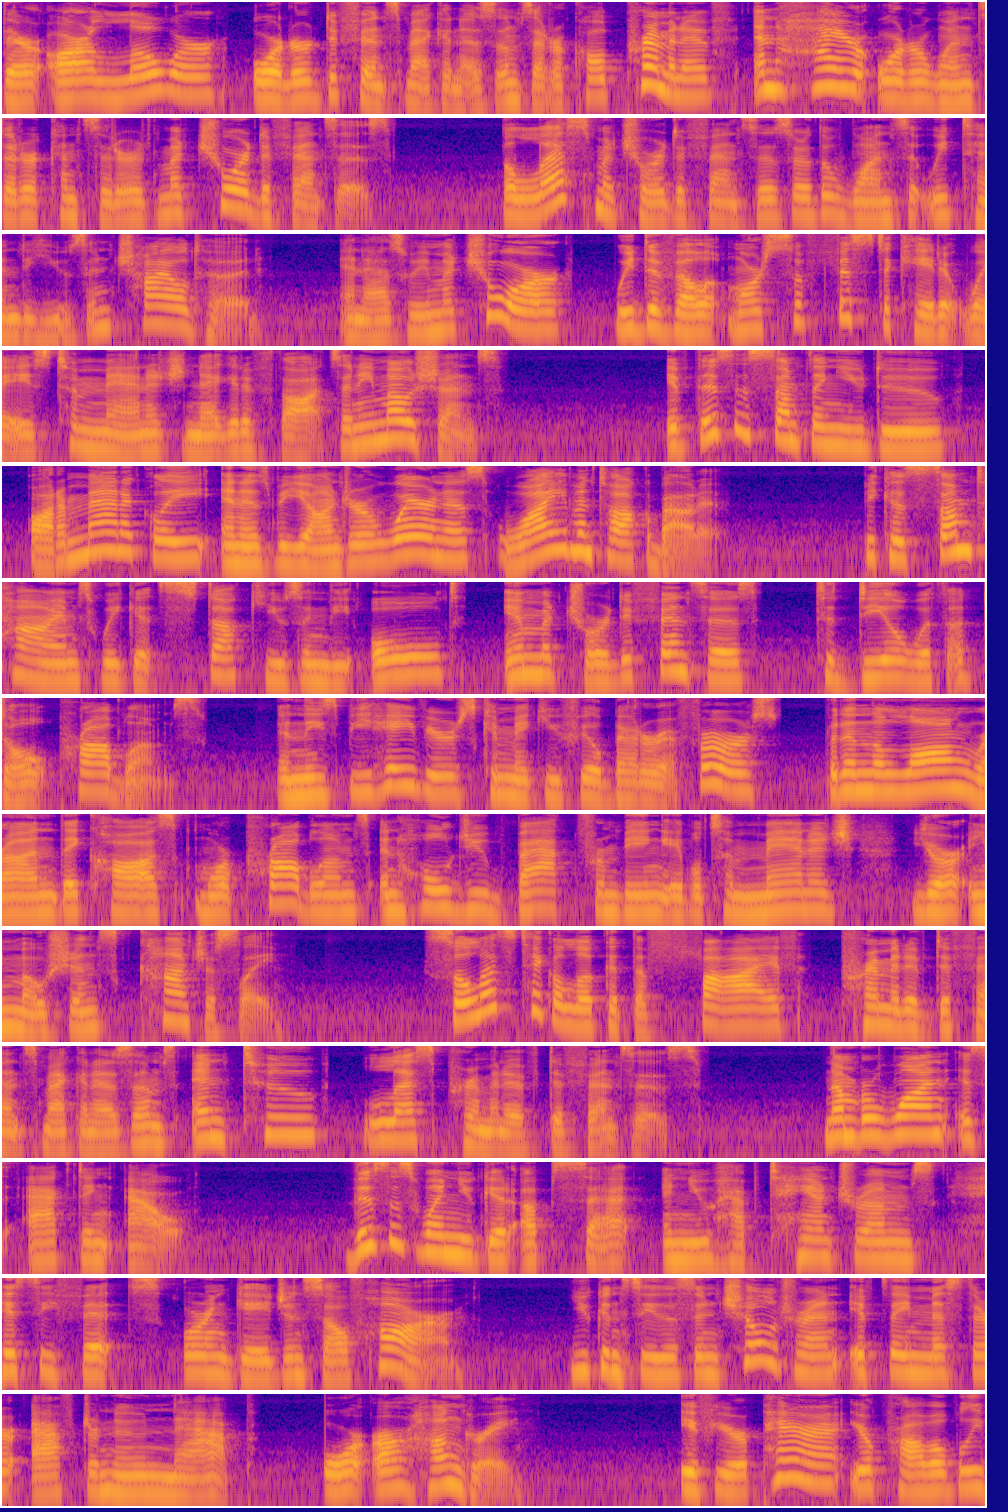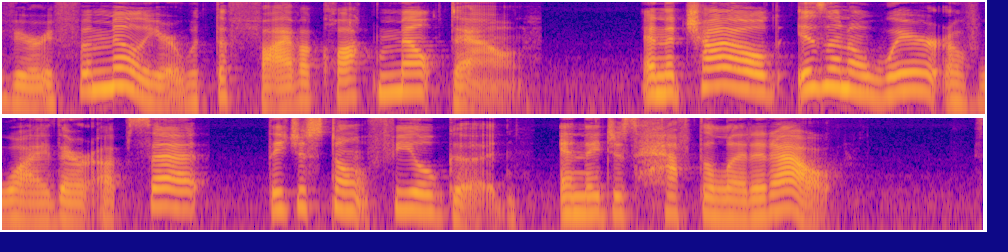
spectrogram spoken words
There are lower order defense mechanisms that are called primitive and higher order ones that are considered mature defenses. The less mature defenses are the ones that we tend to use in childhood. And as we mature, we develop more sophisticated ways to manage negative thoughts and emotions. If this is something you do automatically and is beyond your awareness, why even talk about it? Because sometimes we get stuck using the old, immature defenses to deal with adult problems. And these behaviors can make you feel better at first, but in the long run, they cause more problems and hold you back from being able to manage your emotions consciously. So let's take a look at the five primitive defense mechanisms and two less primitive defenses. Number one is acting out. This is when you get upset and you have tantrums, hissy fits, or engage in self harm. You can see this in children if they miss their afternoon nap or are hungry. If you're a parent, you're probably very familiar with the 5 o'clock meltdown. And the child isn't aware of why they're upset, they just don't feel good, and they just have to let it out.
